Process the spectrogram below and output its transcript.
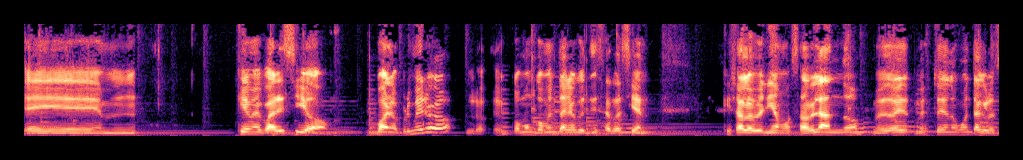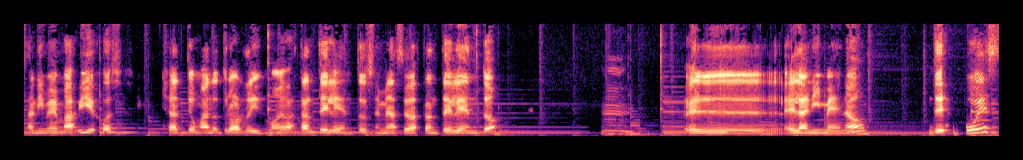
Eh, ¿Qué me pareció? Bueno, primero, eh, como un comentario que te hice recién, que ya lo veníamos hablando, me, doy- me estoy dando cuenta que los animes más viejos ya toman otro ritmo, es bastante lento, se me hace bastante lento Mm, el, el anime, ¿no? Después,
